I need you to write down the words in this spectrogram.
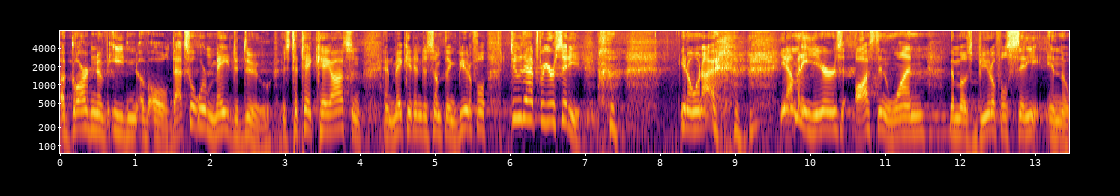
a Garden of Eden of old. That's what we're made to do, is to take chaos and, and make it into something beautiful. Do that for your city. you know, when I, you know how many years Austin won the most beautiful city in, the,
